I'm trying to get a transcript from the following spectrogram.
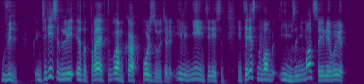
увидеть, интересен ли этот проект вам как пользователю или не интересен. Интересно вам им заниматься или вы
